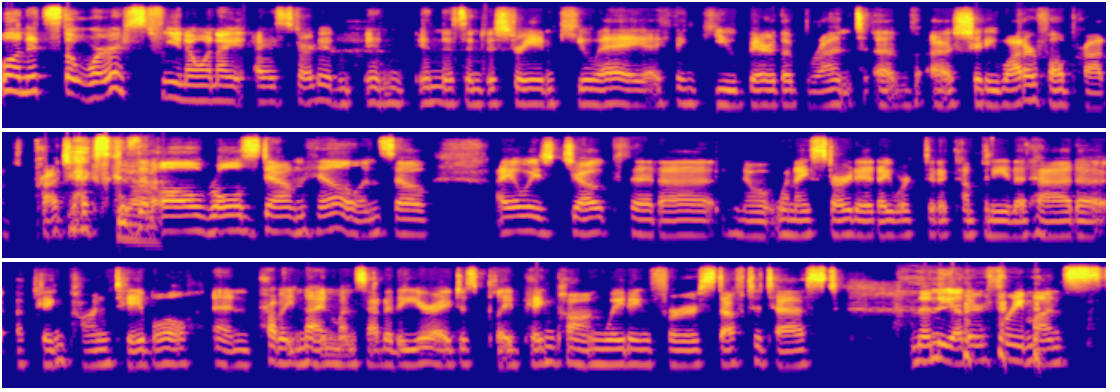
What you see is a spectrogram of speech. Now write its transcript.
Well, and it's the worst. You know, when I, I started in in this industry in QA, I think you bear the brunt of uh, shitty waterfall pro- projects because yeah. it all rolls downhill. And so, I always joke that uh, you know when I started, I worked at a company that had a, a ping pong table, and probably nine months out of the year, I just played ping pong, waiting for stuff to test. And then the other three months,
